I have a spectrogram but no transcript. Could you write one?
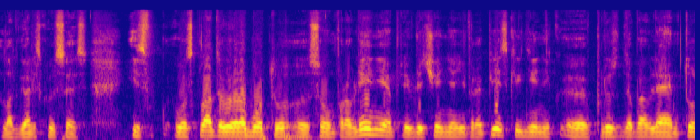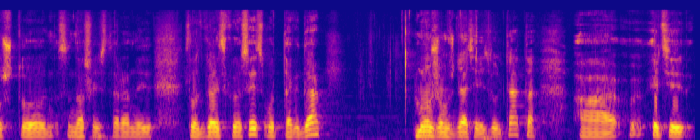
Латгальскую СЭС. И вот складывая работу э, самоуправления, привлечение европейских денег, э, плюс добавляем то, что с нашей стороны с Латгальского СЭС, вот тогда можем ждать результата. А эти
